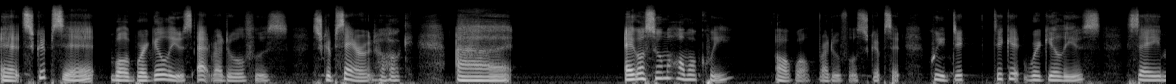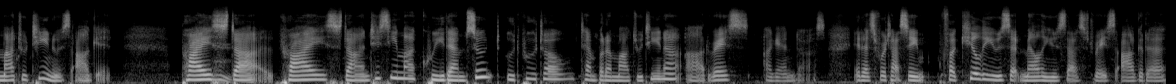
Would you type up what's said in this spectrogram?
Et scripsit, well, Virgilius et Radulfus scripserunt hoc, uh, ego sum homo qui, oh, well, Radulfus scripsit, qui dic, dicit Virgilius se matutinus agit. Prae, sta, prae stantissima quidem sunt ut puto tempora matutina ad res agendas. Et est fortasse facilius et melius est res agada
